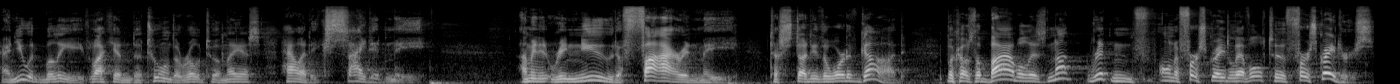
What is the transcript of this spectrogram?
And you would believe, like in the two on the road to Emmaus, how it excited me. I mean, it renewed a fire in me to study the Word of God because the Bible is not written on a first grade level to first graders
